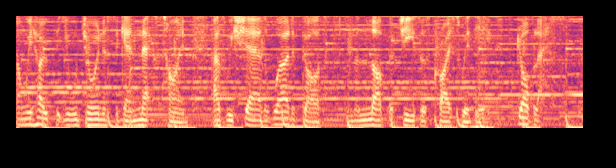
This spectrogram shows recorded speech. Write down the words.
and we hope that you will join us again next time as we share the Word of God and the love of Jesus Christ with you. God bless.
